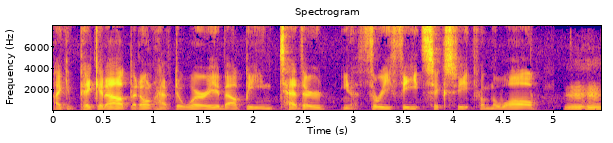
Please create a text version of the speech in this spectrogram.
I can pick it up. I don't have to worry about being tethered, you know, three feet, six feet from the wall. Mm-hmm.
